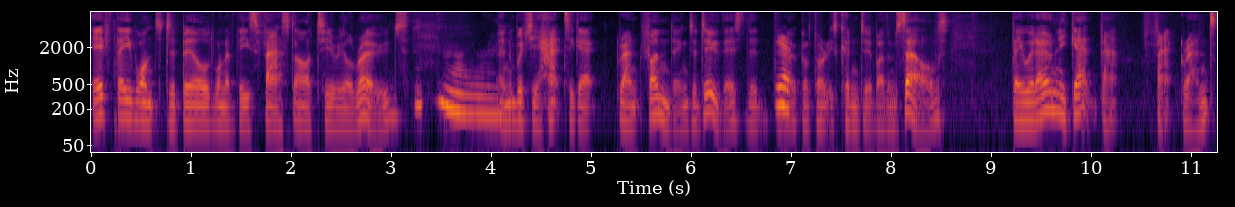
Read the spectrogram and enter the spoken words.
if they wanted to build one of these fast arterial roads, mm. and which you had to get grant funding to do this, the, the yeah. local authorities couldn't do it by themselves, they would only get that fat grant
